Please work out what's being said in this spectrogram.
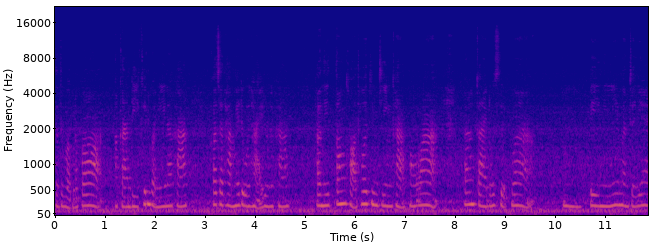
สะดวกแล้วก็อาการดีขึ้นกว่านี้นะคะ ก็จะทำให้ดูถ่ายดูนะคะ ตอนนี้ต้องขอโทษจริง ๆ ค่ะ เพราะว่าร่างกายรู้สึกว่าปีนี้มันจะแย่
